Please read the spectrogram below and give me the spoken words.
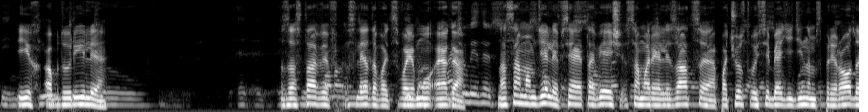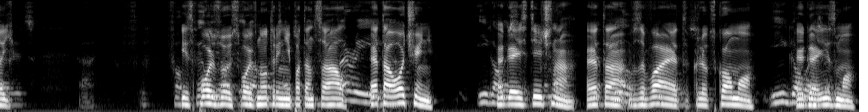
их обдурили, заставив следовать своему эго. На самом деле, вся эта вещь, самореализация, почувствуй себя единым с природой, используй свой внутренний потенциал, это очень эгоистично. Это взывает к людскому эгоизму.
